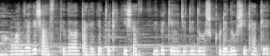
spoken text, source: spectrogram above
ভগবান যাকে শাস্তি দেওয়া তাকে কিন্তু ঠিকই শাস্তি দিবে, কেউ যদি দোষ করে, দোষী থাকে।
